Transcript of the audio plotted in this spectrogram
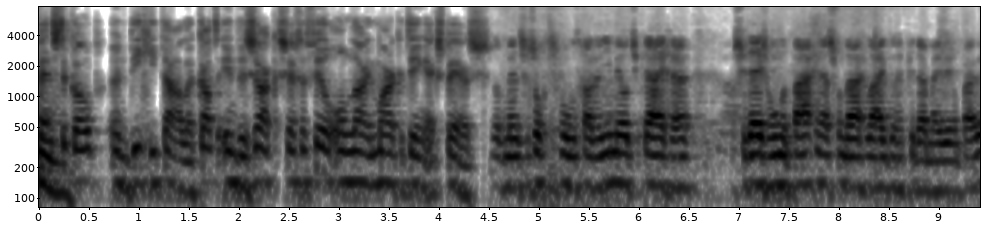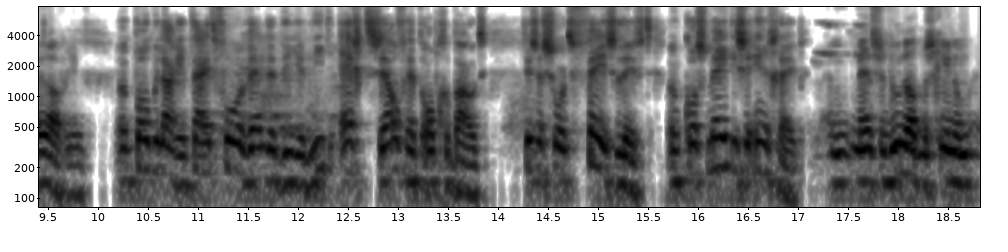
Fans te koop, een digitale kat in de zak, zeggen veel online marketing experts. Dat mensen 's ochtends bijvoorbeeld gewoon een e-mailtje krijgen. Als je deze 100 pagina's vandaag lijkt, dan heb je daarmee weer een paar euro verdiend. Een populariteit voorwenden die je niet echt zelf hebt opgebouwd. Het is een soort facelift, een cosmetische ingreep. En mensen doen dat misschien om,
